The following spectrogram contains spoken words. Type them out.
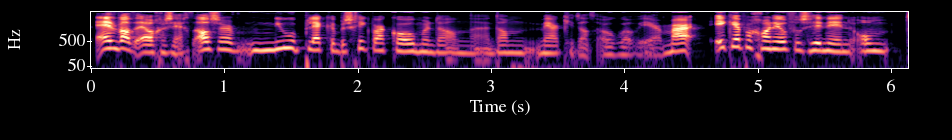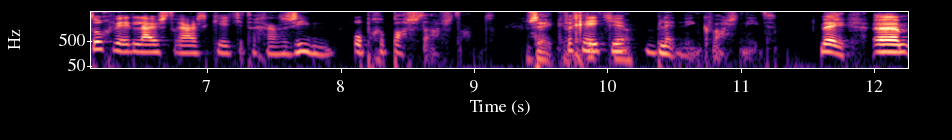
en wat El gezegd, als er nieuwe plekken beschikbaar komen, dan, eh, dan merk je dat ook wel weer. Maar ik heb er gewoon heel veel zin in om toch weer de luisteraars een keertje te gaan zien op gepaste afstand. Zeker. Vergeet Ik, je eh, blendingkwast niet. Nee, ehm,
